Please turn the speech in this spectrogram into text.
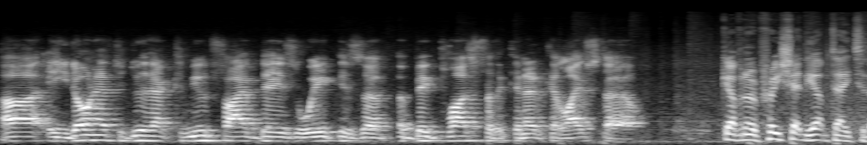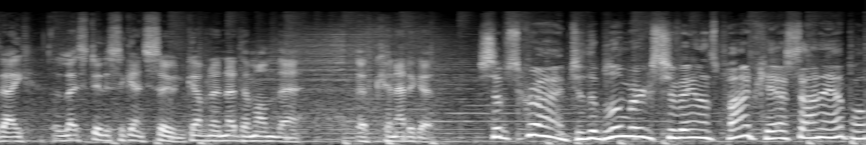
uh, you don't have to do that commute five days a week is a, a big plus for the Connecticut lifestyle. Governor, appreciate the update today. Let's do this again soon. Governor Ned Lamont there of Connecticut. Subscribe to the Bloomberg Surveillance Podcast on Apple,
